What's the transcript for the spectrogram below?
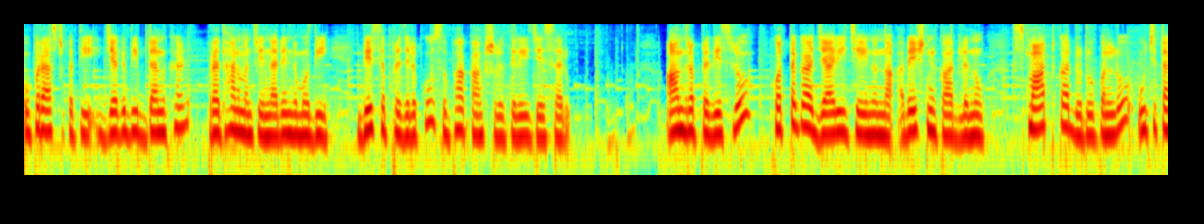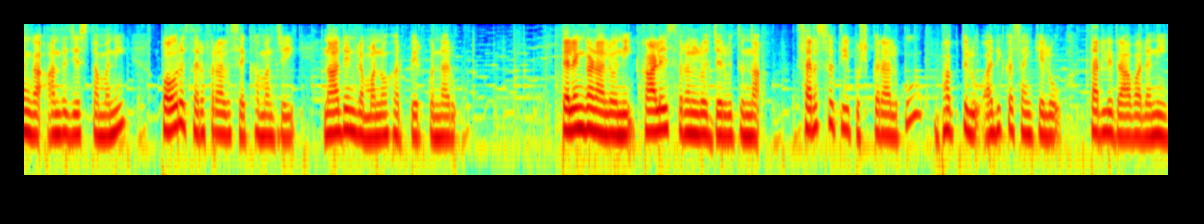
ఉపరాష్ట్రపతి జగదీప్ ధన్ఖడ్ ప్రధానమంత్రి నరేంద్ర మోదీ దేశ ప్రజలకు శుభాకాంక్షలు తెలియజేశారు. ఆంధ్రప్రదేశ్లో కొత్తగా జారీ చేయనున్న రేషన్ కార్డులను స్మార్ట్ కార్డు రూపంలో ఉచితంగా అందజేస్తామని పౌర సరఫరాల శాఖ మంత్రి నాదెండ్ల మనోహర్ పేర్కొన్నారు. తెలంగాణలోని కాళేశ్వరంలో జరుగుతున్న సరస్వతి పుష్కరాలకు భక్తులు అధిక సంఖ్యలో తరలి రావాలని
